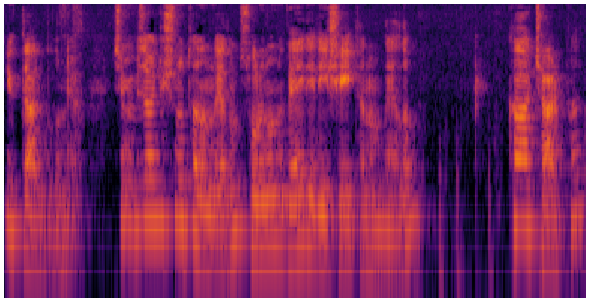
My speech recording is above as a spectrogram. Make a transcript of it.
yükler bulunuyor. Şimdi biz önce şunu tanımlayalım. Sorunun V dediği şeyi tanımlayalım. K çarpı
